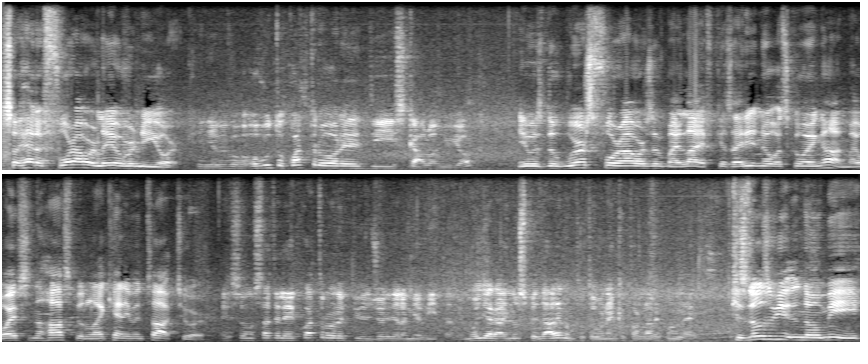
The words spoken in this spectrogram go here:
So I had a four-hour layover in New York. Quindi avevo, ho avuto 4 ore di scalo a New York. It was the worst four hours of my life because I didn't know what's going on. My wife's in the hospital and I can't even talk to her. E sono state le 4 ore più peggiori della mia vita. Mia moglie era in ospedale e non potevo neanche parlare con lei. Because those of you that know me,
